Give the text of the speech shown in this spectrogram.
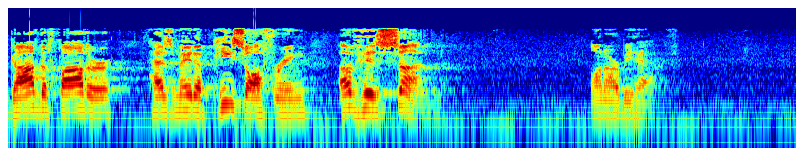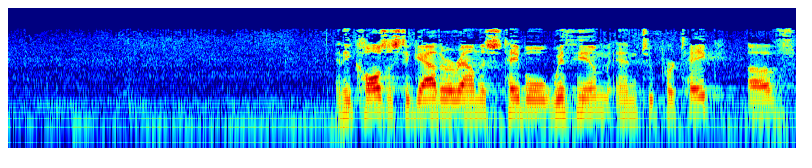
God the Father has made a peace offering of His Son on our behalf. And He calls us to gather around this table with Him and to partake of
